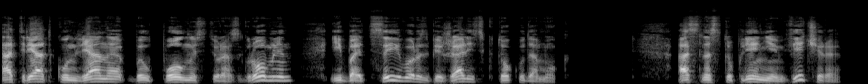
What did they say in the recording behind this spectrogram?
Отряд Кунляна был полностью разгромлен, и бойцы его разбежались кто куда мог. А с наступлением вечера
